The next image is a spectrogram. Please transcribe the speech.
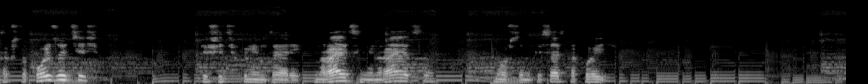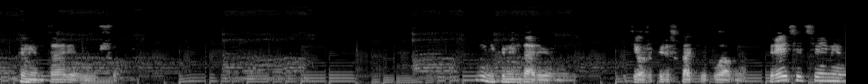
Так что пользуйтесь, пишите в комментарии, нравится, не нравится. Можете написать, какой комментарий лучше. Ну, не комментарий, вернее. Я уже перескакиваю плавно к третьей теме.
